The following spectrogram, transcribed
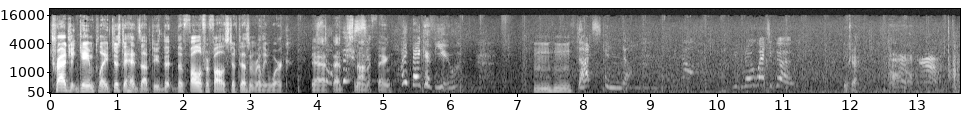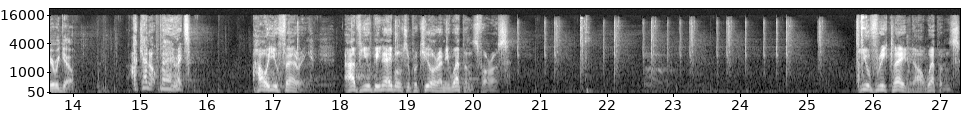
tragic gameplay. Just a heads up, dude. The, the follow for follow stuff doesn't really work. Yeah, Stop that's this. not a thing. I beg of you. Mm-hmm. That's enough. You've nowhere to go. Okay. Here we go. I cannot bear it. How are you faring? Have you been able to procure any weapons for us? You've reclaimed our weapons.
